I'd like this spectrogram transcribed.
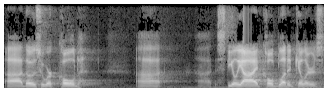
uh, those who are cold, uh, uh steely eyed, cold blooded killers.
